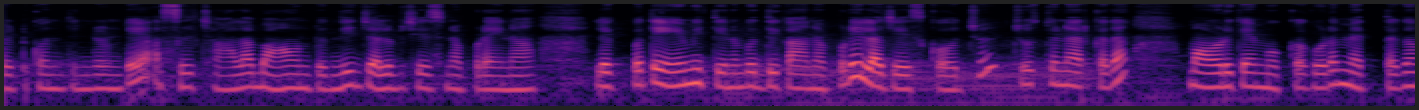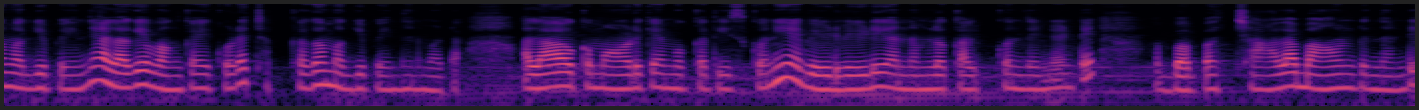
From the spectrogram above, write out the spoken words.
పెట్టుకొని తింటుంటే అసలు చాలా బాగుంటుంది. జలుబు చేసినప్పుడైనా లేకపోతే ఏమి తినబుద్ధి కానప్పుడు ఇలా చేసుకోవచ్చు. చూస్తున్నారు కదా మామిడికాయ ముక్క కూడా మెత్తగా మగ్గిపోయింది. అలాగే వంకాయ కూడా చక్కగా మగ్గిపోయింది అనమాట అలా ఒక మామిడికాయ ముక్క తీసుకొని వేడి వేడి అన్నంలో కలుపుకొని తింటే అబ్బబ్బా చాలా బాగుంటుందండి.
